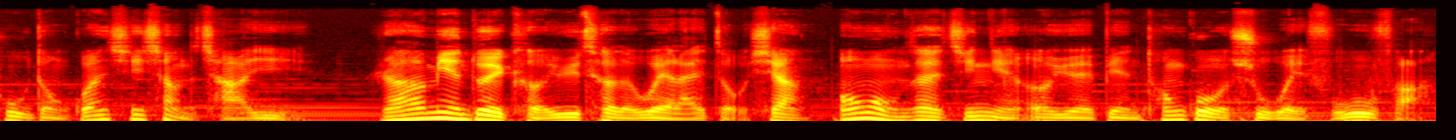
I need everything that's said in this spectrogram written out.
互动关系上的差异。然而，面对可预测的未来走向，欧盟在今年二月便通过数位服务法，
